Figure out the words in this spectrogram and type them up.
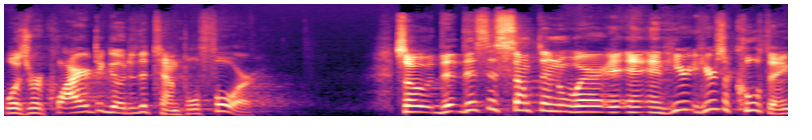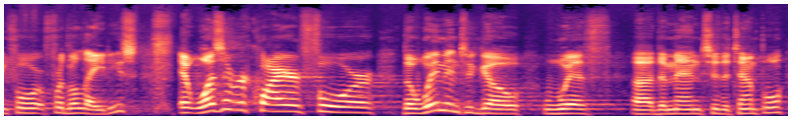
was required to go to the temple for. So th- this is something where, and, and here, here's a cool thing for, for the ladies. It wasn't required for the women to go with uh, the men to the temple,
